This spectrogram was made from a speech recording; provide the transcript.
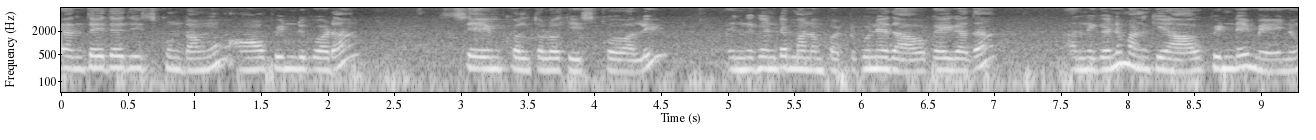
ఎంతైతే తీసుకుంటామో ఆవు పిండి కూడా సేమ్ కొలతలో తీసుకోవాలి. ఎందుకంటే మనం పట్టుకునేది ఆవకాయ కదా. అందుకని మనకి ఆవు పిండే మెయిన్.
